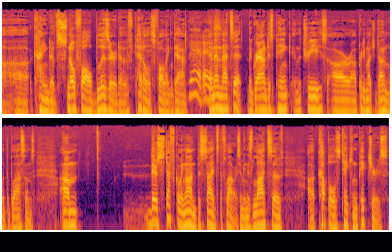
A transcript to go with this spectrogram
Uh, kind of snowfall blizzard of petals falling down. Yeah, it And then that's it. The ground is pink, and the trees are uh, pretty much done with the blossoms. Um, there's stuff going on besides the flowers. I mean, there's lots of uh, couples taking pictures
